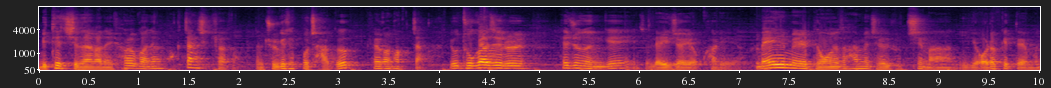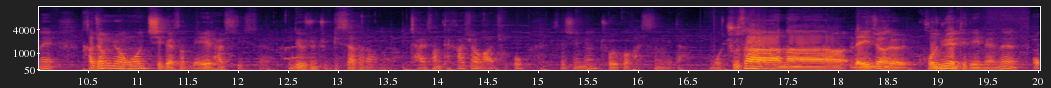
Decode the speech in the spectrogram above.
밑에 지나가는 혈관을 확장시켜서 줄기세포 자극, 혈관 확장 이 두 가지를 해주는 게 이제 레이저의 역할이에요. 매일매일 병원에서 하면 제일 좋지만 이게 어렵기 때문에 가정용은 집에서 매일 할 수 있어요. 근데 요즘 좀 비싸더라고요. 잘 선택하셔가지고 쓰시면 좋을 것 같습니다. 뭐 주사나 레이저를 권유해 드리면은 어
